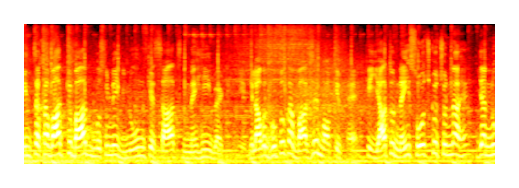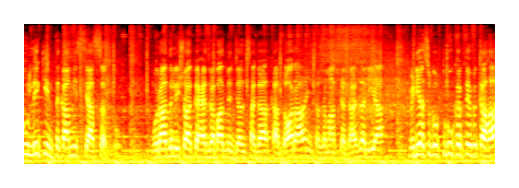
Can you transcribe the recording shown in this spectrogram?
इंतबात के बाद मुस्लिम लीग नून के साथ नहीं बैठेंगे बिलावल भुट्टो का वाज मौकफ है कि या तो नई सोच को चुनना है या नून लीग की इंतकामी सियासत को। मुराद अली शाह का हैदराबाद में जलसागाह का दौरा इंतज़ाम का जायजा लिया। मीडिया से गुफ्तु करते हुए कहा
